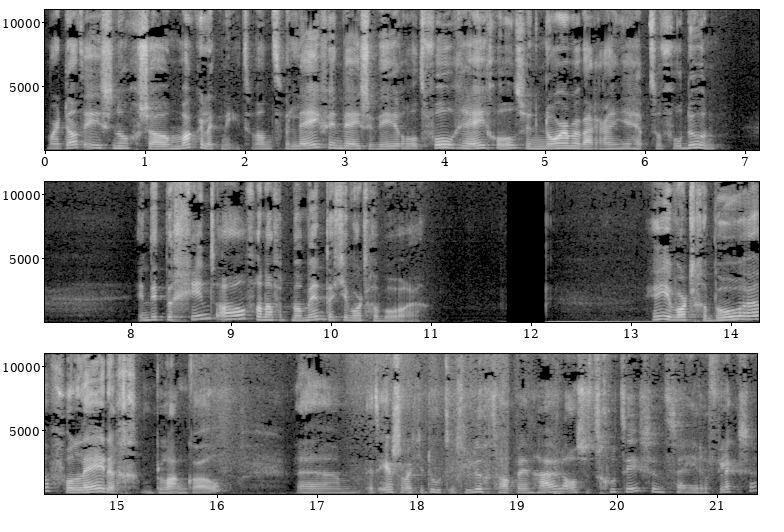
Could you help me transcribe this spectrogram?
Maar dat is nog zo makkelijk niet, want we leven in deze wereld vol regels en normen waaraan je hebt te voldoen. En dit begint al vanaf het moment dat je wordt geboren. Je wordt geboren volledig blanco. Ehm, het eerste wat je doet is lucht happen en huilen als het goed is. En dat zijn je reflexen.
